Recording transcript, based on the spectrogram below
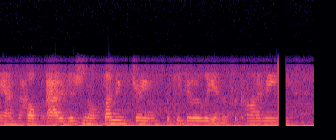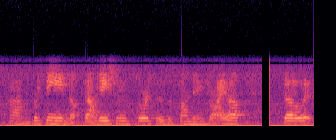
and to help add additional funding streams, particularly in this economy. Um, we're seeing foundation sources of funding dry up, so it,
